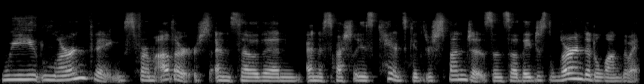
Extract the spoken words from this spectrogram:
we learn things from others. And so then, and especially as kids, kids are sponges. And so they just learned it along the way.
